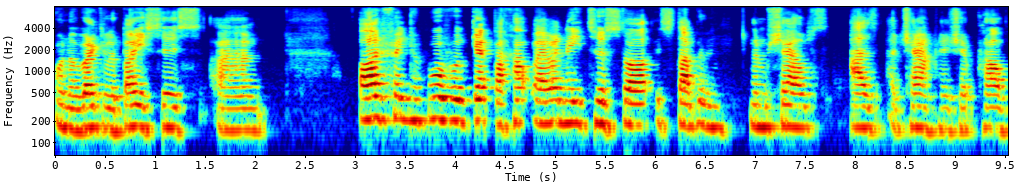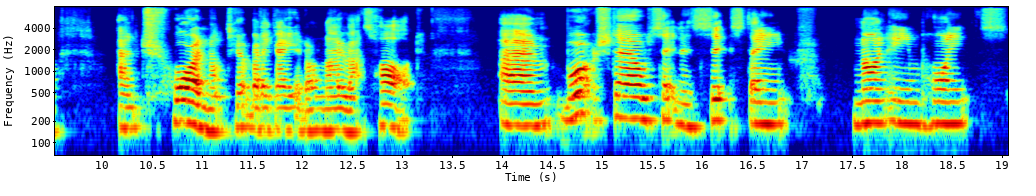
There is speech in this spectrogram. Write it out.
on a regular basis. Um, I think if Rotherham get back up there, they need to start establishing themselves as a championship club and try not to get relegated. I know that's hard. Um, Rochdale sitting in 16th, 19 points.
